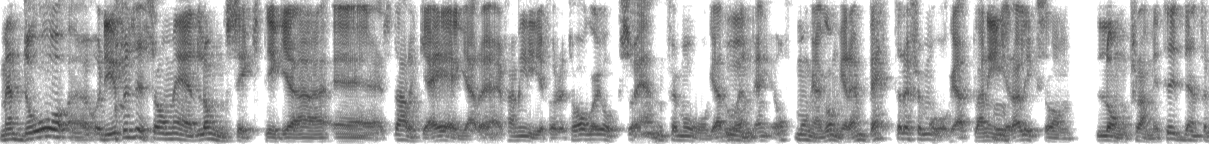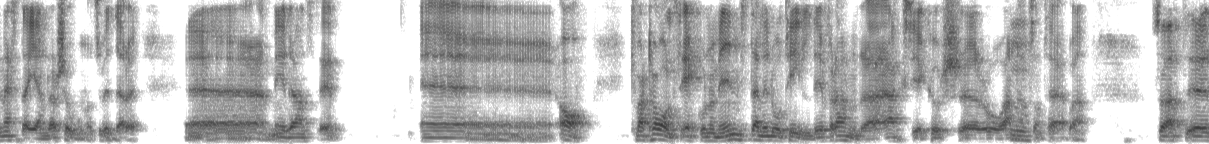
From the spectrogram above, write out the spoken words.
men då, och det är ju precis som med långsiktiga eh, starka ägare, familjeföretag har ju också en förmåga, då, mm. en, en, många gånger en bättre förmåga att planera mm. liksom långt fram i tiden för nästa generation och så vidare. Eh, Medan eh, ja, kvartalsekonomin ställer då till det för andra aktiekurser och annat mm. sånt här. Va? Så att eh,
